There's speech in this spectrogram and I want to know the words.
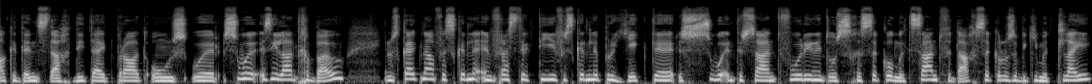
elke Dinsdag die tyd praat ons oor so is die land gebou en ons kyk na verskillende infrastruktuur, verskillende projekte, so interessant. Voorheen het ons gesukkel met sand, vandag sukkel ons 'n bietjie met klei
